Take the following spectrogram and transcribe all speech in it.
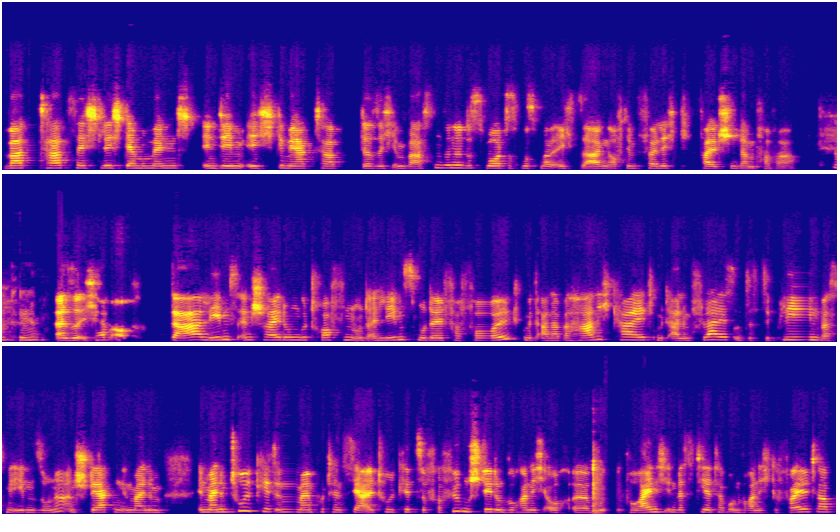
war tatsächlich der Moment, in dem ich gemerkt habe, dass ich im wahrsten Sinne des Wortes, muss man echt sagen, auf dem völlig falschen Dampfer war. Okay. Also ich habe auch da Lebensentscheidungen getroffen und ein Lebensmodell verfolgt mit aller Beharrlichkeit, mit allem Fleiß und Disziplin, was mir eben so ne, an Stärken in meinem, in meinem Toolkit, in meinem Potenzial-Toolkit zur Verfügung steht und woran ich auch, äh, worein ich investiert habe und woran ich gefeilt habe.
